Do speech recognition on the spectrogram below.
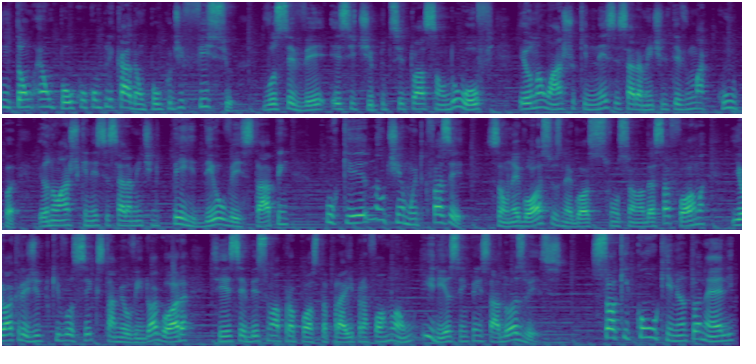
Então é um pouco complicado, é um pouco difícil você ver esse tipo de situação do Wolff. Eu não acho que necessariamente ele teve uma culpa, eu não acho que necessariamente ele perdeu o Verstappen, porque não tinha muito o que fazer. São negócios, negócios funcionam dessa forma, e eu acredito que você que está me ouvindo agora, se recebesse uma proposta para ir para a Fórmula 1, iria sem pensar duas vezes. Só que com o Kimi Antonelli,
